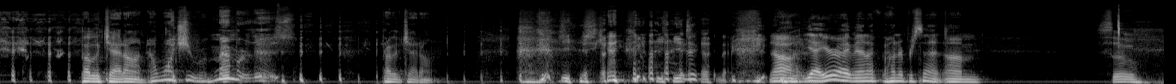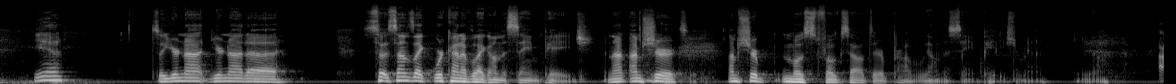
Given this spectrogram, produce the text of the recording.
Public chat on. I want you to remember this. Private chat on. Just kidding. yeah. No, yeah, you're right, man. 100%. Um, So yeah. So you're not, you're not, uh, so it sounds like we're kind of like on the same page. And I'm, I'm sure, I'm sure most folks out there are probably on the same page, man. You know,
